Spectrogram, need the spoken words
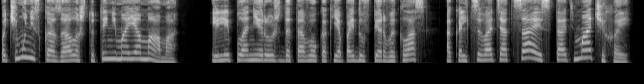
Почему не сказала, что ты не моя мама? Или планируешь до того, как я пойду в первый класс, окольцевать отца и стать мачехой?»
